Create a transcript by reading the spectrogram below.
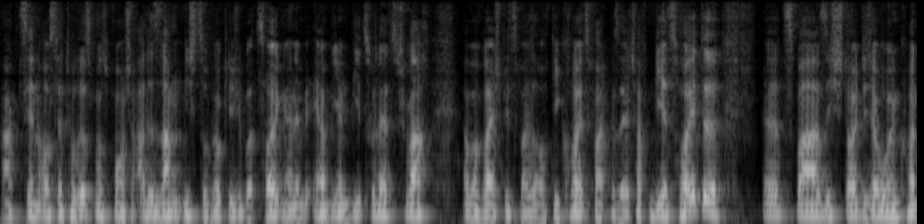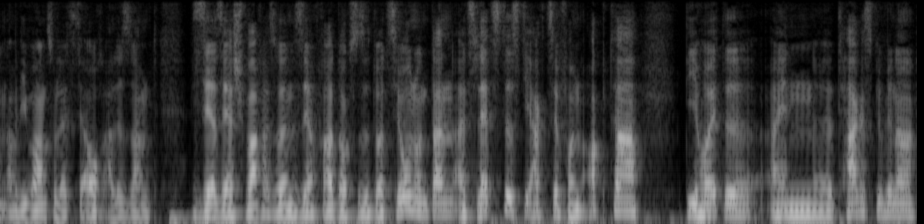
Aktien aus der Tourismusbranche allesamt nicht so wirklich überzeugen. Eine Airbnb zuletzt schwach, aber beispielsweise auch die Kreuzfahrtgesellschaften, die jetzt heute äh, zwar sich deutlich erholen konnten, aber die waren zuletzt ja auch allesamt sehr, sehr schwach. Also eine sehr paradoxe Situation. Und dann als letztes die Aktie von Okta, die heute ein äh, Tagesgewinner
